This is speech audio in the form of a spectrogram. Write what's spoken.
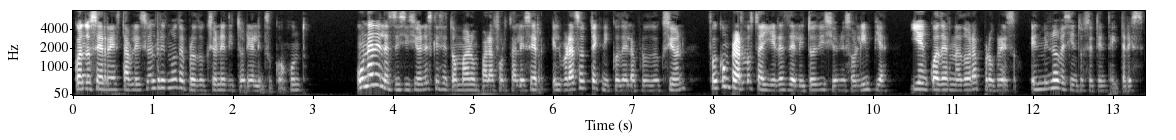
cuando se restableció el ritmo de producción editorial en su conjunto. Una de las decisiones que se tomaron para fortalecer el brazo técnico de la producción fue comprar los talleres de Lito Ediciones Olimpia y Encuadernadora Progreso en 1973.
